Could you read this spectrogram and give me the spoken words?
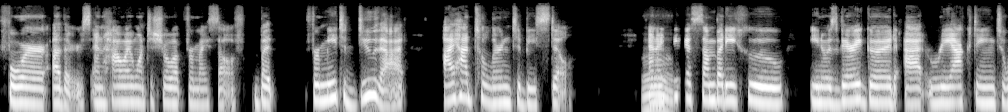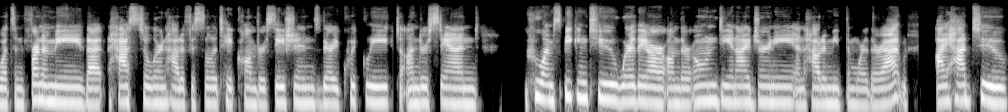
for others and how I want to show up for myself. But for me to do that, I had to learn to be still. Mm. And I mm. think as somebody who, you know, is very good at reacting to what's in front of me, that has to learn how to facilitate conversations very quickly to understand who I'm speaking to, where they are on their own DNI journey, and how to meet them where they're at. I had to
